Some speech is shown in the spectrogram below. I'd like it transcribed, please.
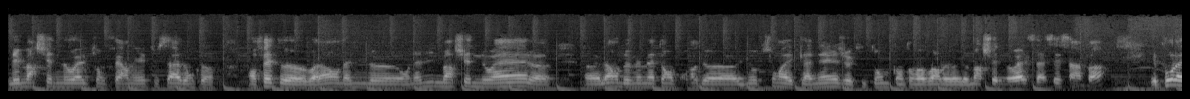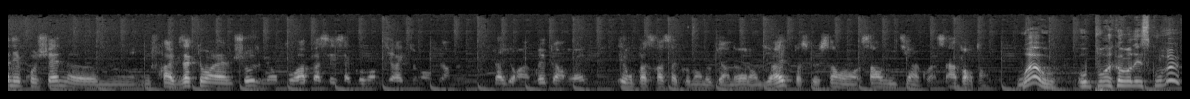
les marchés de Noël qui ont fermé, tout ça. Donc, euh, en fait, euh, voilà, on a mis le, on a mis le marché de Noël. Euh, là, on devait mettre en prod une option avec la neige qui tombe quand on va voir le, le marché de Noël. C'est assez sympa. Et pour l'année prochaine, on fera exactement la même chose, mais on pourra passer sa commande directement au Père Noël. Donc Là, il y aura un vrai Père Noël et on passera sa commande au Père Noël en direct parce que ça, on, ça, on y tient, quoi. C'est important. Waouh On pourra commander ce qu'on veut.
